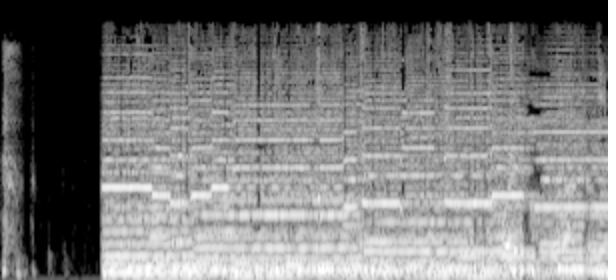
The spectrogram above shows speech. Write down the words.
Wait, they're not just.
